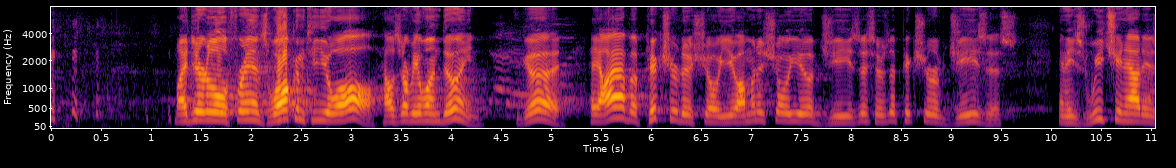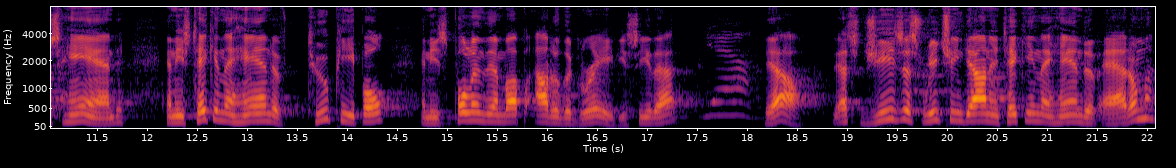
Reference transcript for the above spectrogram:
My dear little friends, welcome to you all. How's everyone doing? Good. Hey, I have a picture to show you. I'm going to show you of Jesus. Here's a picture of Jesus, and he's reaching out his hand, and he's taking the hand of two people, and he's pulling them up out of the grave. You see that? Yeah. Yeah. That's Jesus reaching down and taking the hand of Adam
